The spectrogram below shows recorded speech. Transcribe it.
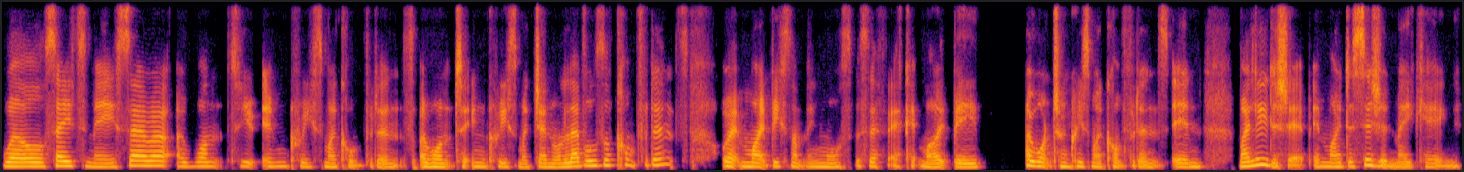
will say to me, Sarah, I want to increase my confidence. I want to increase my general levels of confidence, or it might be something more specific. It might be, I want to increase my confidence in my leadership, in my decision making,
